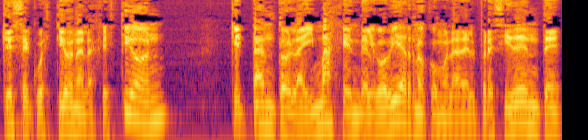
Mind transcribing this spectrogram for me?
Que se cuestiona la gestión, que tanto la imagen del gobierno como la del presidente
